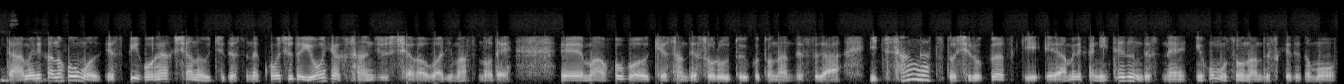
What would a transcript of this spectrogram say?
で、ね、アメリカの方も SP500 社のうちですね、今週で430社が終わりますので、えー、まあ、ほぼ決算で揃うということなんですが、1、3月と4、6月期、えー、アメリカ似てるんですね。日本もそうなんですけれども、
